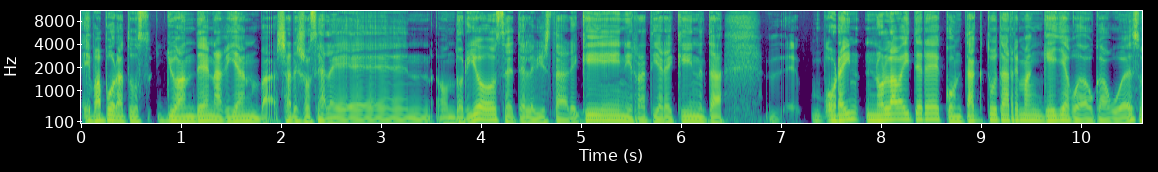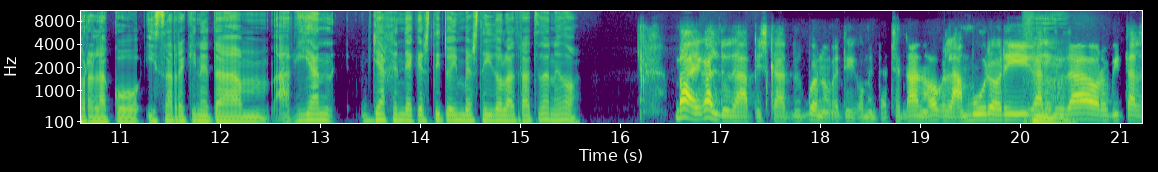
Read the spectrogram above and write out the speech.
evaporatuz joan den agian, ba, sare sozialen ondorioz, e, telebistarekin, irratiarekin, eta e, orain nola baitere kontaktu eta harreman gehiago daukagu, ez? Horrelako izarrekin eta mm, agian ja jendeak ez ditu hainbeste idolatratzen edo? Bai, galdu da pizkat, bueno, beti komentatzen da, no? Glamur hori galdu Hmm. da orbital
